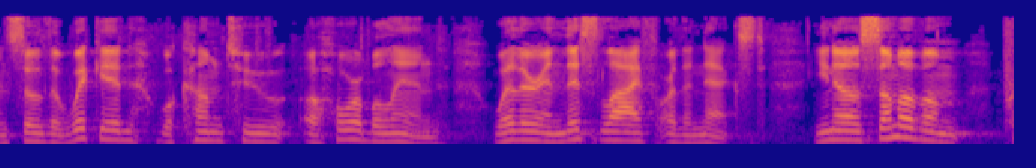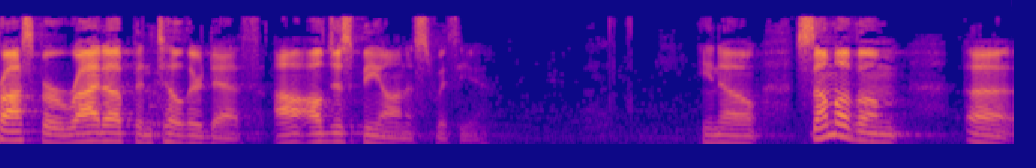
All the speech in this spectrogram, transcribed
And so the wicked will come to a horrible end, whether in this life or the next. You know, some of them prosper right up until their death. I'll, I'll just be honest with you. You know, some of them uh,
